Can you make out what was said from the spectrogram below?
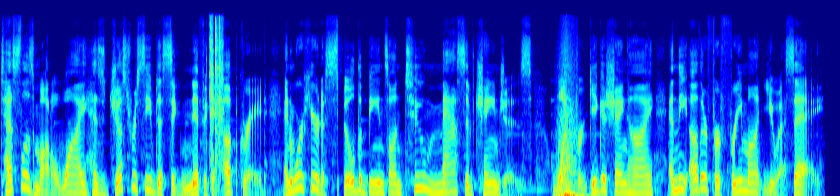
Tesla's Model Y has just received a significant upgrade, and we're here to spill the beans on two massive changes, one for Giga Shanghai and the other for Fremont, USA.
